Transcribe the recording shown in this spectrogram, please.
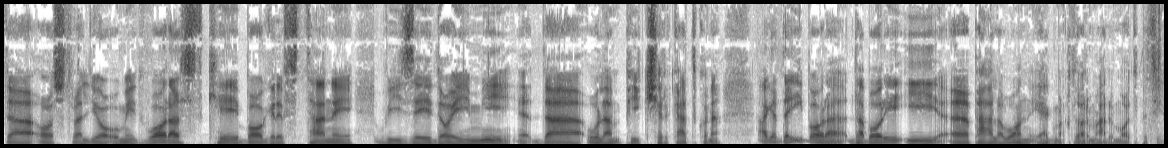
در استرالیا امیدوار است که با گرفتن ویزه دائمی در المپیک شرکت کنه. اگر در این باره درباره این پهلوان یک مقدار معلومات بتین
